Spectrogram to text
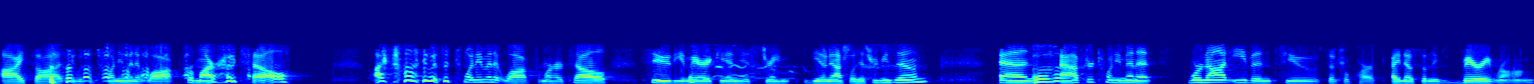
I thought it was a 20 minute walk from our hotel. I thought it was a 20 minute walk from our hotel to the American History, you know, National History Museum. And Uh-huh. after 20 minutes, we're not even to Central Park. I know something's very wrong,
